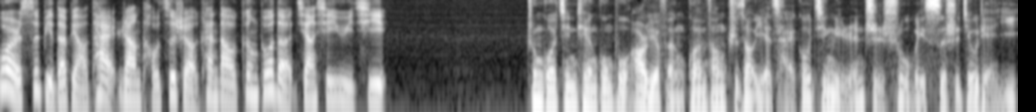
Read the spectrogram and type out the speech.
郭尔斯比的表态让投资者看到更多的降息预期。中国今天公布二月份官方制造业采购经理人指数为四十九点一，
